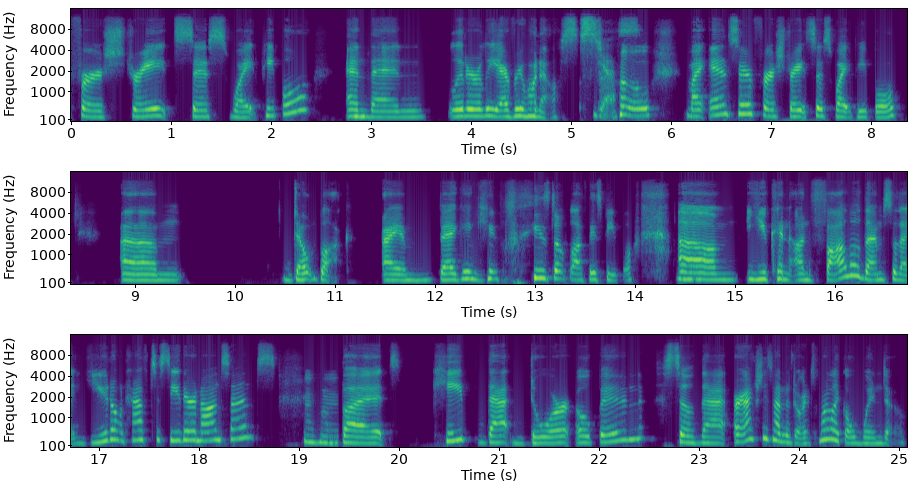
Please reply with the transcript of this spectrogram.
for straight cis white people and then literally everyone else. So yes. my answer for straight cis white people um don't block. I am begging you, please don't block these people. Mm-hmm. Um, you can unfollow them so that you don't have to see their nonsense. Mm-hmm. But keep that door open so that or actually it's not a door it's more like a window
